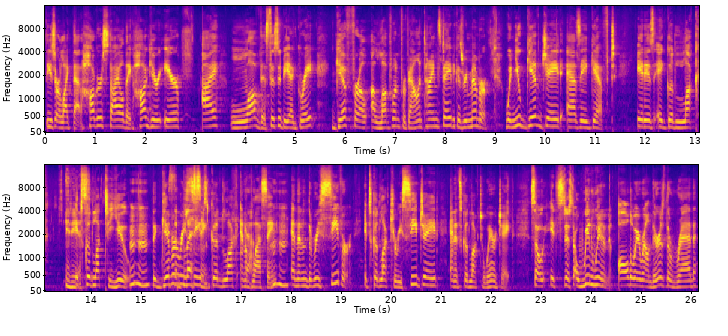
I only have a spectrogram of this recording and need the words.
These are like that hugger style. They hug your ear. I love this. This would be a great gift for a, a loved one for Valentine's Day because remember, when you give jade as a gift, it is a good luck. It It's good luck to you. Mm-hmm. The giver receives blessing. good luck and Yeah. a blessing. Mm-hmm. And then the receiver, it's good luck to receive jade and it's good luck to wear jade. So it's just a win-win all the way around. There is the red.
